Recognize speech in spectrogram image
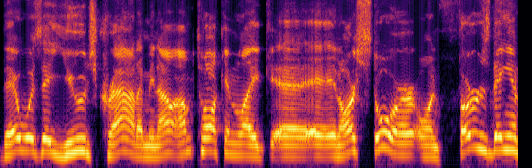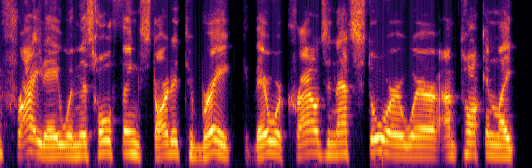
there was a huge crowd. I mean, I, am talking like uh, in our store on Thursday and Friday when this whole thing started to break, there were crowds in that store where I'm talking like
